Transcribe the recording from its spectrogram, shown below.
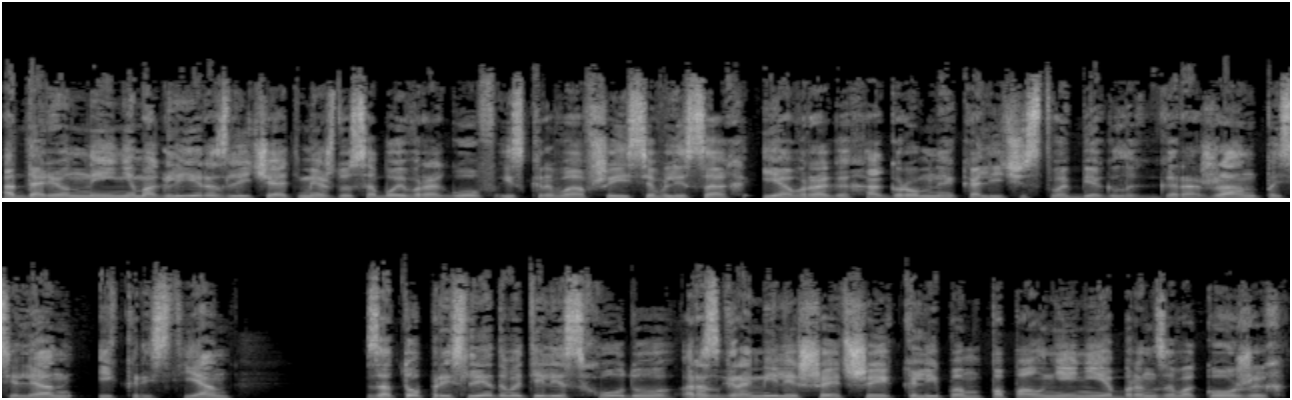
Одаренные не могли различать между собой врагов и скрывавшиеся в лесах и оврагах огромное количество беглых горожан, поселян и крестьян – Зато преследователи сходу разгромили шедшие клипом пополнение бронзовокожих.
